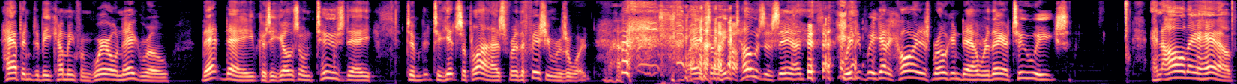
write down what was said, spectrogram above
happened to be coming from Guerrero Negro that day because he goes on Tuesday to to get supplies for the fishing resort. and so he tows us in. We we got a car that's broken down. We're there two weeks, and all they have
